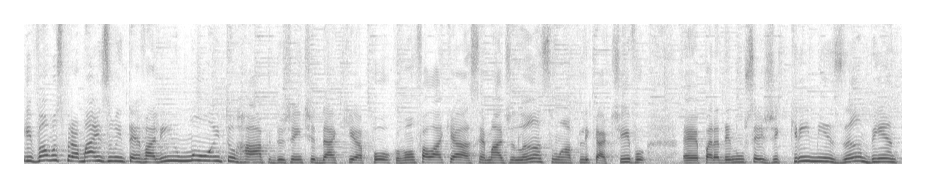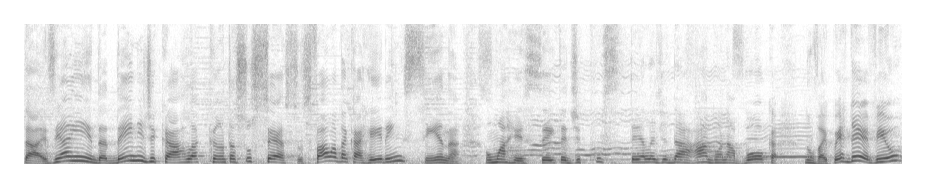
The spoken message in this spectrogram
E vamos para mais um intervalinho muito rápido, gente. Daqui a pouco vamos falar que a SEMAD lança um aplicativo é, para denúncias de crimes ambientais. E ainda, Dene de Carla canta sucessos. Fala da carreira e ensina uma receita de costela de dar água na boca. Não vai perder, viu?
